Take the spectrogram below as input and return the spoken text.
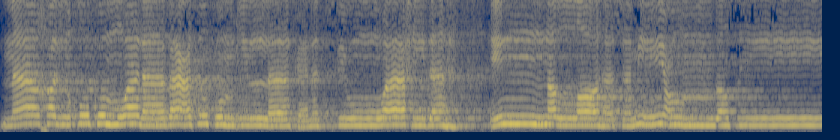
ما خلقكم ولا بعثكم إلا كنفس واحدة إن الله سميع بصير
